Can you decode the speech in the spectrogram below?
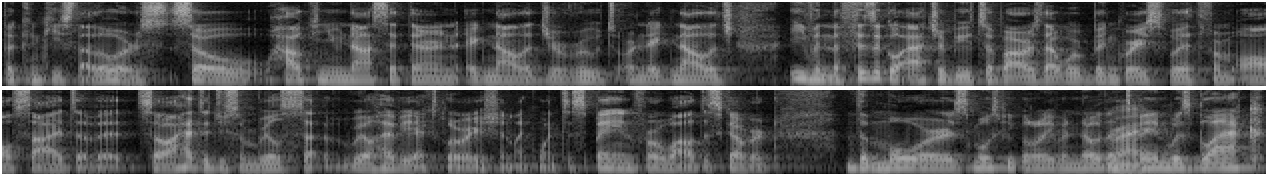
the conquistadors. So how can you not sit there and acknowledge your roots or acknowledge even the physical attributes of ours that we've been graced with from all sides of it? So I had to do some real real heavy exploration. Like went to Spain for a while, discovered the Moors. Most people don't even know that Right. Spain was black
